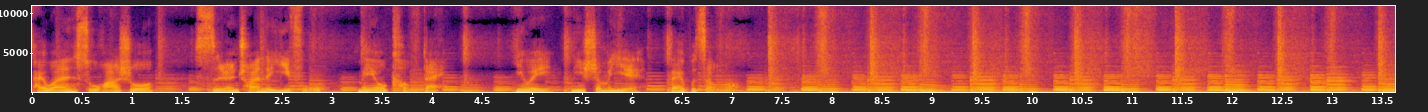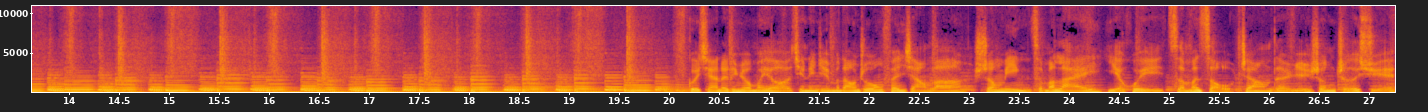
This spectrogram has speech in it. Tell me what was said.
台湾俗话说，死人穿的衣服。没有口袋，因为你什么也带不走。各位亲爱的听众朋友，今天节目当中分享了生命怎么来也会怎么走这样的人生哲学。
